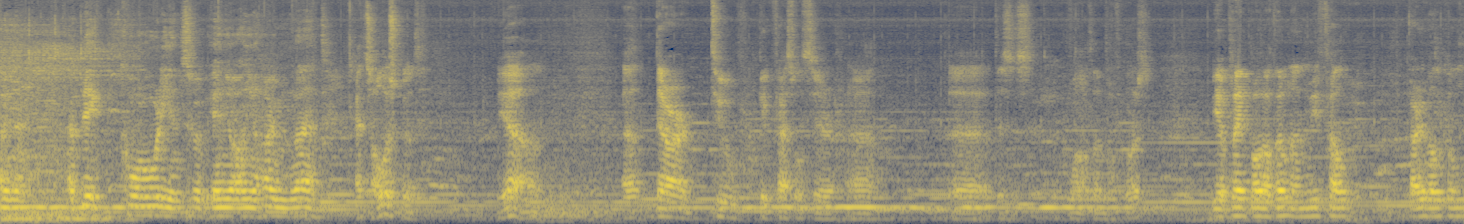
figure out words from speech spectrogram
feel having a, a big core audience in your, on your homeland? That's always good. Yeah. Uh, there are two big festivals here. Uh, uh, this is one of them, of course. We have played both of them and we felt very welcome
